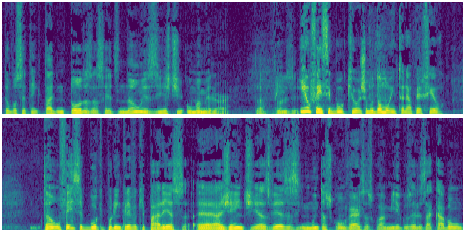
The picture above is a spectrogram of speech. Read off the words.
então você tem que estar em todas as redes. Não existe uma melhor. Tá? Não existe. E o Facebook hoje? Mudou muito, né, o perfil? Então, o Facebook, por incrível que pareça, é, a gente, às vezes, em muitas conversas com amigos, eles acabam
